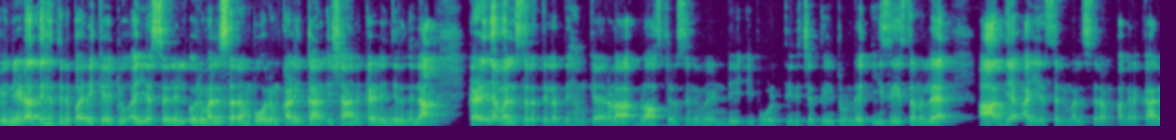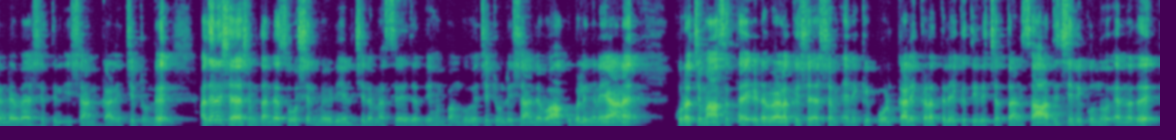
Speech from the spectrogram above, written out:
പിന്നീട് അദ്ദേഹത്തിന് പരിക്കേറ്റു. ഐ എസ് എല്ലിൽ ഒരു മത്സരം പോലും കളിക്കാൻ ഇഷാന് കഴിഞ്ഞിരുന്നില്ല. കഴിഞ്ഞ മത്സരത്തിൽ അദ്ദേഹം കേരള ബ്ലാസ്റ്റേഴ്സിന് വേണ്ടി ഇപ്പോൾ തിരിച്ചെത്തിയിട്ടുണ്ട്. ഈ സീസണിലെ ആദ്യ ഐ എസ് എൽ മത്സരം പകരക്കാരന്റെ വേഷത്തിൽ ഇഷാൻ കളിച്ചിട്ടുണ്ട്. അതിനുശേഷം തന്റെ സോഷ്യൽ മീഡിയയിൽ ചില മെസ്സേജ് അദ്ദേഹം പങ്കുവച്ചിട്ടുണ്ട്. ഇഷാന്റെ വാക്കുകൾ ഇങ്ങനെയാണ്. കുറച്ച് മാസത്തെ ഇടവേളയ്ക്ക് ശേഷം എനിക്കിപ്പോൾ കളിക്കളത്തിലേക്ക് തിരിച്ചെത്താൻ സാധിച്ചിരിക്കുന്നു എന്നത്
